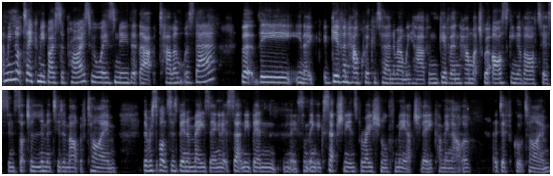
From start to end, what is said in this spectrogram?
I mean, not taken me by surprise. We always knew that that talent was there. But the, you know, given how quick a turnaround we have and given how much we're asking of artists in such a limited amount of time, the response has been amazing. And it's certainly been, you know, something exceptionally inspirational for me actually coming out of a difficult time.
